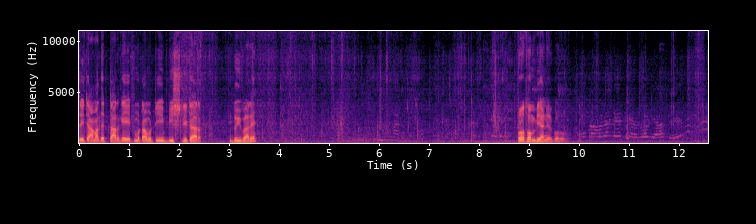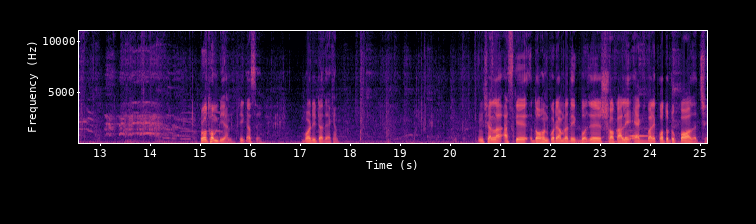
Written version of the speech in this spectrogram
যেটা আমাদের টার্গেট মোটামুটি বিশ লিটার দুইবারে। প্রথম বিয়ানের গরু। প্রথম বিয়ান, ঠিক আছে? বডিটা দেখেন। ইনশাল্লাহ আজকে দহন করে আমরা দেখব যে সকালে একবারে কতটুক পাওয়া যাচ্ছে।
